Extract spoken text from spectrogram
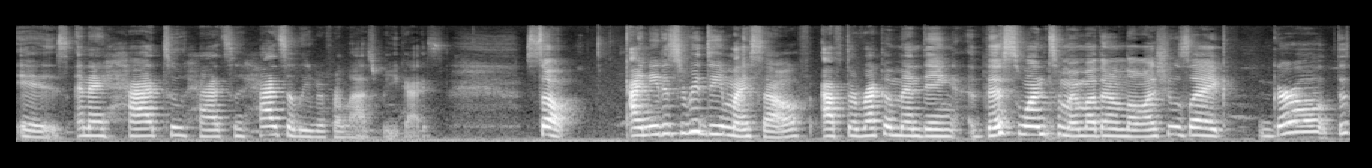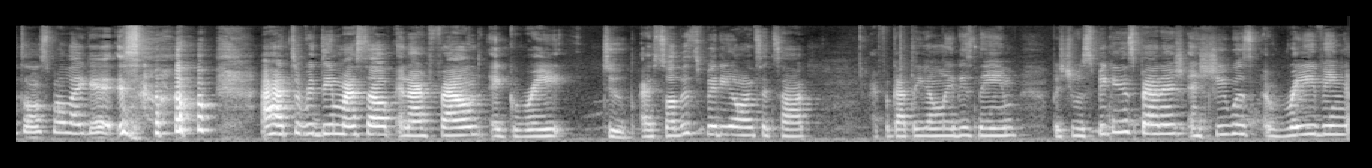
is. And I had to, had to, had to leave it for last for you guys. So, I needed to redeem myself after recommending this one to my mother-in-law. And she was like, girl, this don't smell like it. So, I had to redeem myself and I found a great dupe. I saw this video on TikTok I forgot the young lady's name, but she was speaking in Spanish and she was raving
